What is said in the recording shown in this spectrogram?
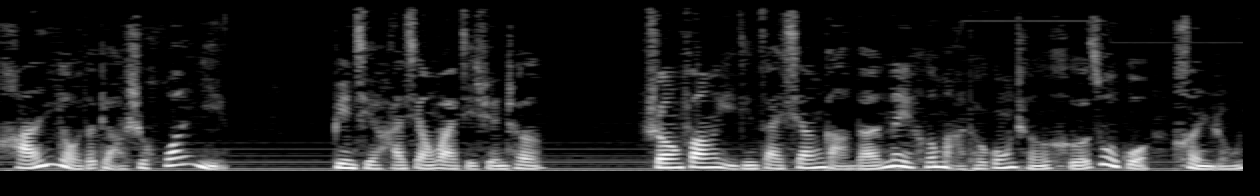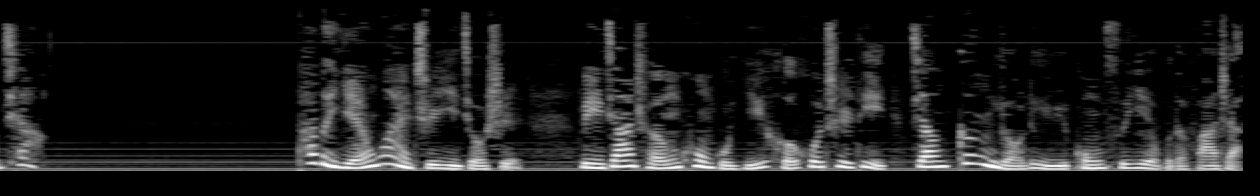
罕有的表示欢迎，并且还向外界宣称。双方已经在香港的内河码头工程合作过，很融洽。他的言外之意就是，李嘉诚控股怡和或置地将更有利于公司业务的发展。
